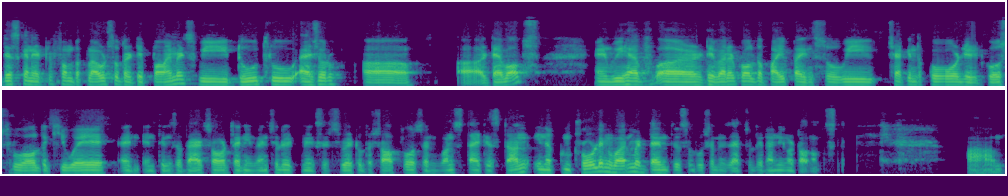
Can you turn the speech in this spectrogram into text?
disconnected from the cloud. So the deployments we do through Azure uh, uh DevOps, and we have uh, developed all the pipelines. So we check in the code, it goes through all the QA and, and things of that sort. Then eventually it makes its way to the shop floors. And once that is done in a controlled environment, then the solution is actually running autonomously. Um,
